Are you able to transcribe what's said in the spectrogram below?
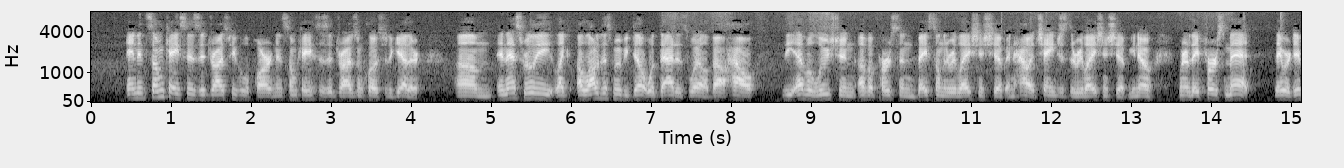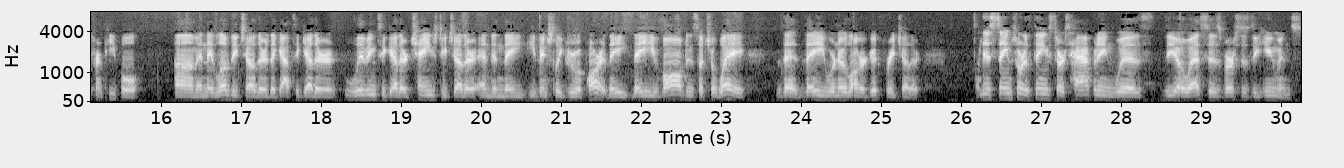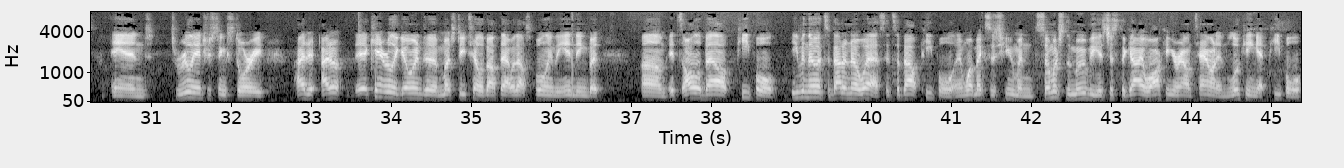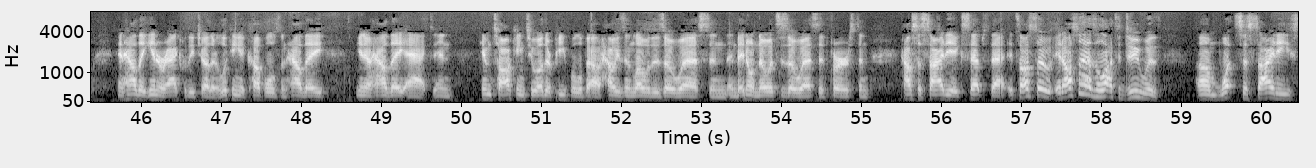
And in some cases, it drives people apart, and in some cases, it drives them closer together. Um, and that's really like a lot of this movie dealt with that as well about how the evolution of a person based on the relationship and how it changes the relationship. You know, whenever they first met, they were different people, um, and they loved each other. They got together, living together, changed each other, and then they eventually grew apart. They they evolved in such a way that they were no longer good for each other. This same sort of thing starts happening with the OSs versus the humans, and it's a really interesting story. I, I don't I can't really go into much detail about that without spoiling the ending, but um, it's all about people. Even though it's about an OS, it's about people and what makes us human. So much of the movie is just the guy walking around town and looking at people and how they interact with each other, looking at couples and how they, you know, how they act, and him talking to other people about how he's in love with his OS, and, and they don't know it's his OS at first, and how society accepts that. It's also it also has a lot to do with um, what society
